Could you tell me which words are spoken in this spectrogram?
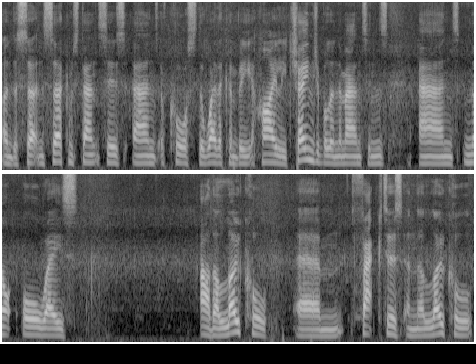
under certain circumstances, and of course, the weather can be highly changeable in the mountains and not always are the local um, factors and the local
